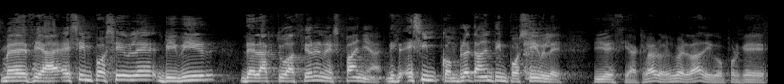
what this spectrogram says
Me decía, es imposible vivir de la actuación en España. Dice, es completamente imposible. Y yo decía, claro, es verdad, digo, porque,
